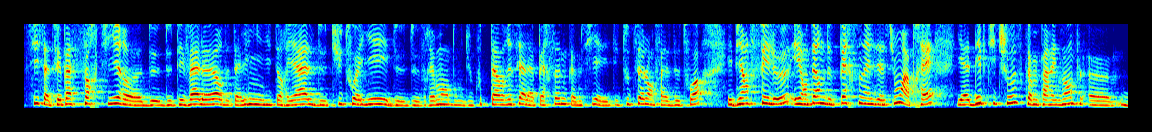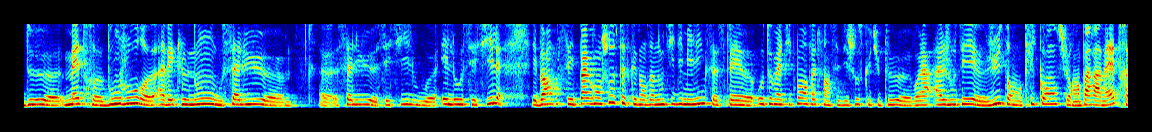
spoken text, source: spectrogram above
si ça te fait pas sortir euh, de, de, tes valeurs de ta ligne éditoriale de tutoyer et de, de vraiment donc du coup de t'adresser à la personne comme si elle était toute seule en face de toi eh bien fais-le. Et en termes de personnalisation après il y a des petites choses comme par exemple euh, de mettre bonjour avec le nom ou salut salut Cécile ou hello Cécile. Eh ben c'est pas grand chose parce que dans un outil d'emailing ça se fait automatiquement. En fait enfin c'est des choses que tu peux voilà ajouter juste en cliquant sur un paramètre.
